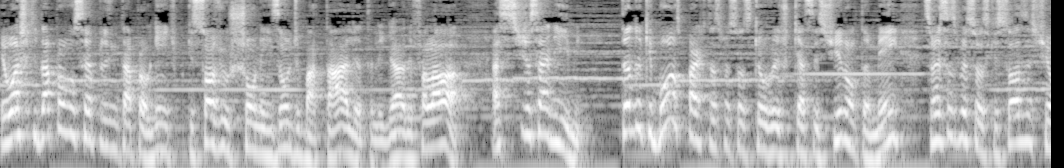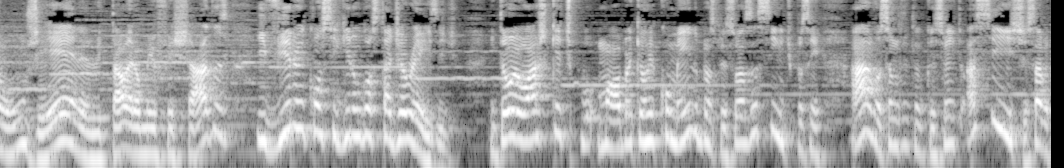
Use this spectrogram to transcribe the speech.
eu acho que dá pra você apresentar pra alguém, tipo, que só viu shonenzão de batalha, tá ligado? E falar, ó, assiste esse anime. Tanto que boas partes das pessoas que eu vejo que assistiram também são essas pessoas que só assistiam um gênero e tal, eram meio fechadas, e viram e conseguiram gostar de Erased. Então eu acho que é tipo uma obra que eu recomendo para as pessoas assim, tipo assim, ah, você não tem tanto conhecimento? Assiste, sabe?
